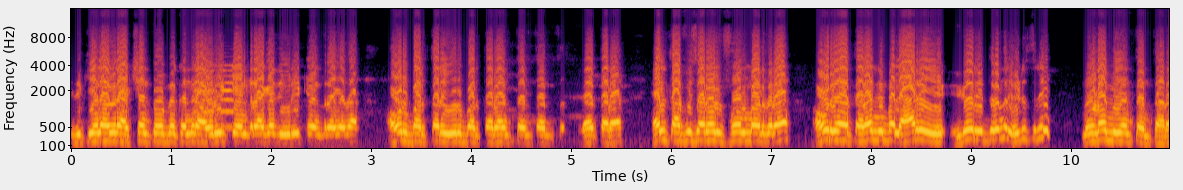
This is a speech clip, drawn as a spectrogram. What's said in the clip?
ಇದಕ್ಕೆ ಏನಾದ್ರು ಆಕ್ಷನ್ ತಗೋಬೇಕಂದ್ರೆ ಅವ್ರಿಗೆ ಟೆಂಡರ್ ಆಗ್ಯದ, ಇವ್ರಿಗೆ ಟೆಂಡರ್ ಆಗ್ಯದ. ಅವ್ರು ಬರ್ತಾರೆ, ಇವ್ರು ಬರ್ತಾರ ಅಂತ ಹೇಳ್ತಾರ. ಹೆಲ್ತ್ ಆಫೀಸರ್ ಅವ್ರಿಗೆ ಫೋನ್ ಮಾಡಿದ್ರ ಅವ್ರು ಹೇಳ್ತಾರ, ನಿಮ್ಮಲ್ಲಿ ಯಾರು ಹಿಡಿಯೋರ್ ಇದ್ರಂದ್ರೆ ಹಿಡಿಸ್ರಿ, ನೋಡಮಿ ಅಂತ ಅಂತಾರ.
